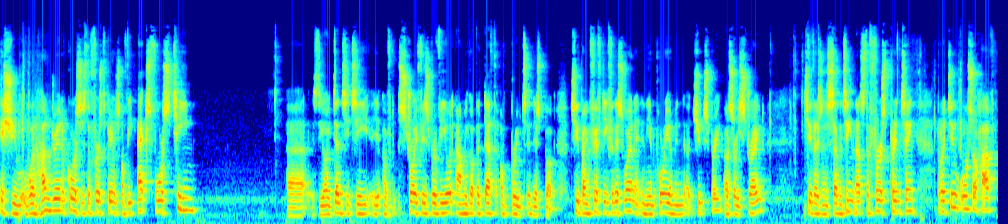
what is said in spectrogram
Issue 100, of course, is the first appearance of the X Force team. Uh, it's the identity of Strife is revealed, and we got the death of Brute in this book. £2.50 for this one in the Emporium in uh, Tewkesbury, oh, sorry, Stroud, 2017. That's the first printing. But I do also have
